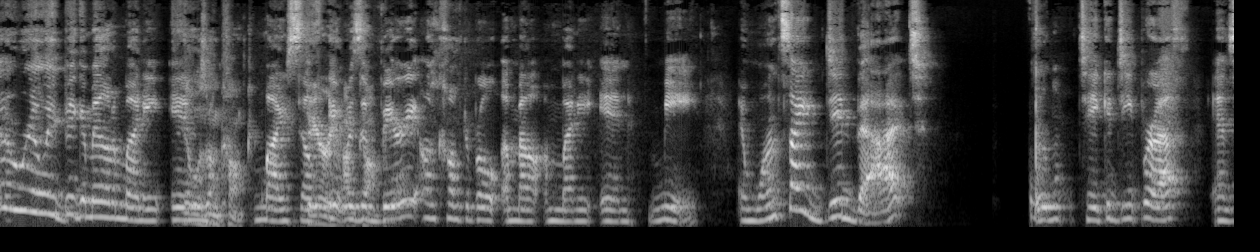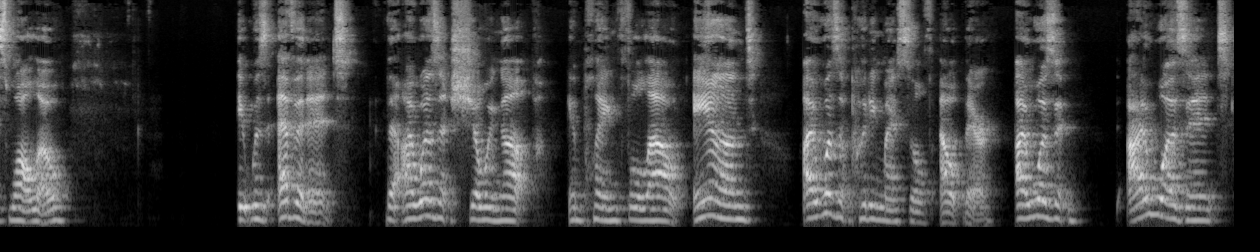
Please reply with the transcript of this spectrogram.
a really big amount of money in it was uncomfortable. myself. Very it was a very uncomfortable amount of money in me. And once I did that, take a deep breath and swallow, it was evident that I wasn't showing up and playing full out and I wasn't putting myself out there. I wasn't I wasn't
